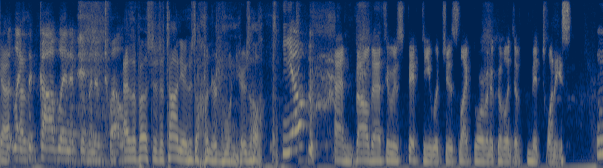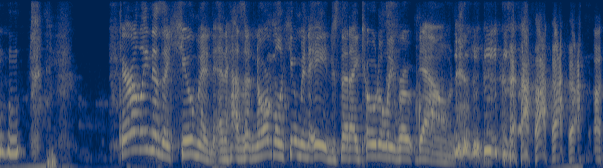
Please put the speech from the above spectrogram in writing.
Tanya, but like as, the goblin equivalent of 12. as opposed to Titania, who's 101 years old. Yep. And Valdeth, who is 50, which is like dwarven equivalent of mid 20s. hmm Caroline is a human and has a normal human age that I totally wrote down.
